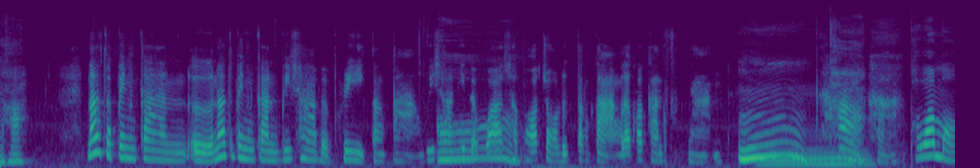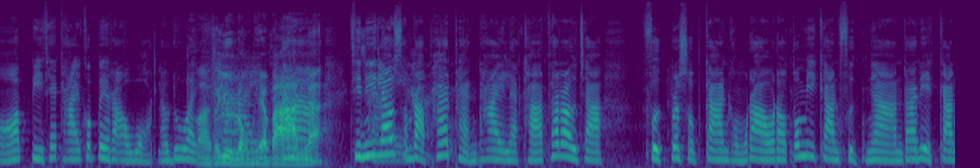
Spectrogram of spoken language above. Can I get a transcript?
อะคะน่าจะเป็นการเออน่าจะเป็นการวิชาแบบคลินิกต่าง ๆ วิชาอ๋อที่แบบว่าเฉพาะเจาะลึกต่างๆ แล้วก็การฝึกงาน อืมอืมค่ะค่ะ เพราะว่าหมอปีท้ายๆก็ไปราววอร์ดแล้วด้วยอ่าต้องอยู่โรงพยาบาลแล้วอ่าทีนี้ใช่แล้วสำหรับค่ะแพทย์แผนไทยแหละคะถ้าเราจะ ฝึกประสบการณ์ของเรา เราต้องมีการฝึกงานรายละเอียดการ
